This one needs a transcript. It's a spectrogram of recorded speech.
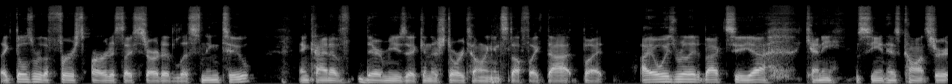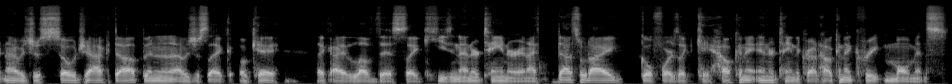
Like those were the first artists I started listening to and kind of their music and their storytelling and stuff like that. But I always relate it back to, yeah, Kenny, seeing his concert and I was just so jacked up. And I was just like, okay, like I love this. Like he's an entertainer, and I that's what I go for is like, okay, how can I entertain the crowd? How can I create moments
